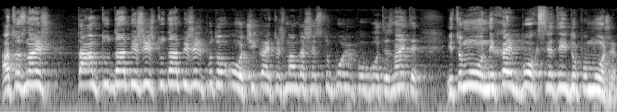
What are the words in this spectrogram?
А то знаєш. Там туди біжиш, туди біжиш, потім, о, чекай, то ж треба ще з тобою побути, знаєте. І тому нехай Бог святий допоможе.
